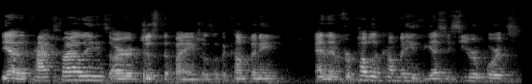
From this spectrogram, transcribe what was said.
yeah the tax filings are just the financials of the company and then for public companies the sec reports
